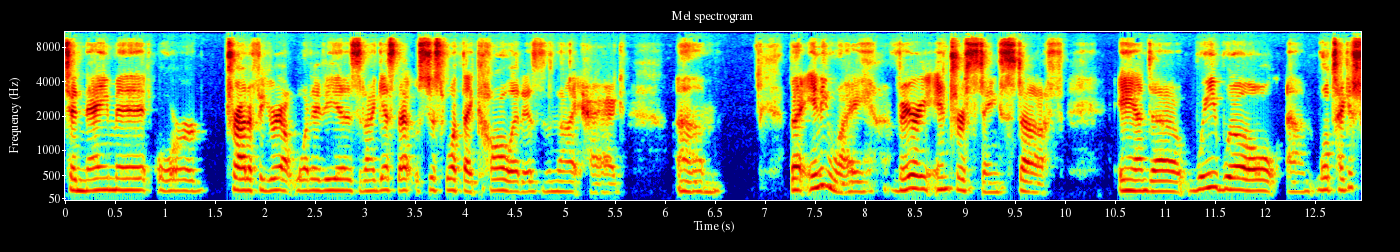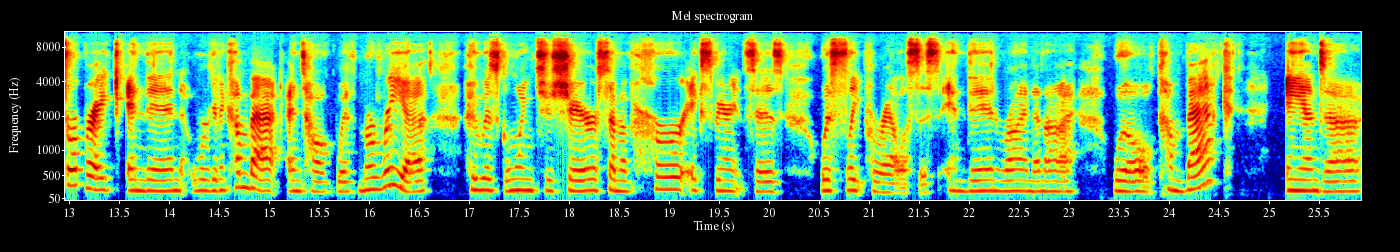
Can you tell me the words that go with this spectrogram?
to name it or try to figure out what it is. And I guess that was just what they call it is the night hag. Um, but anyway, very interesting stuff. And uh, we will um, we'll take a short break, and then we're going to come back and talk with Maria, who is going to share some of her experiences with sleep paralysis. And then Ryan and I will come back and uh,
